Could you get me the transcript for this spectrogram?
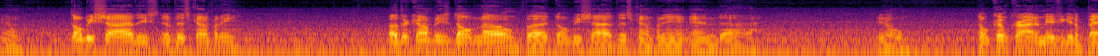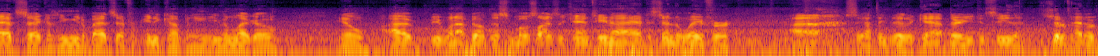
you know, don't be shy of these of this company. Other companies don't know, but don't be shy of this company, and uh, you know, don't come crying to me if you get a bad set, because you can get a bad set from any company, even Lego. You know, I when I built this Mos Eisley Cantina, I had to send away for uh, see, I think there's a gap there. You can see that should have had a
